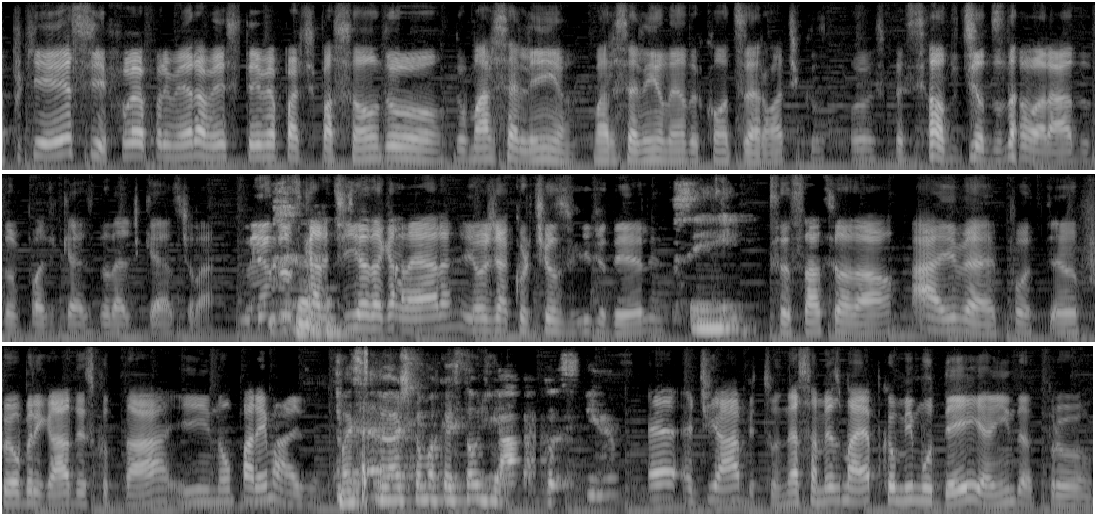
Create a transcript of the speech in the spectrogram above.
É porque esse foi a primeira vez que teve a participação do, do Marcelinho. Marcelinho lendo contos eróticos. O especial do Dia dos Namorados do podcast do Nerdcast lá. Lendo as cartinhas da galera e eu já curti os vídeos dele. Sim. Sensacional. Aí, velho, pô, eu fui obrigado a escutar e não parei mais. velho. Mas sabe, eu acho que é uma questão de hábito, assim, né? É, é de hábito. Nessa mesma época eu me mudei ainda pro,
